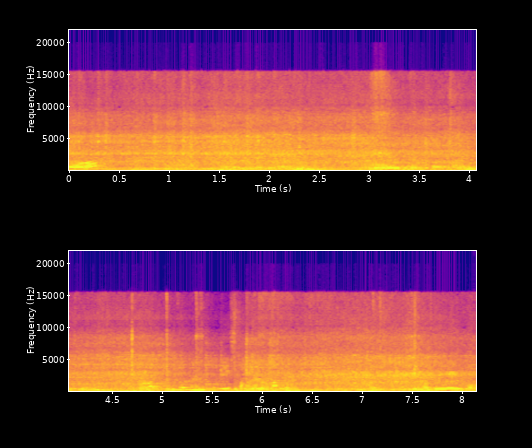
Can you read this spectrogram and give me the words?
Puro? Mag-i-stack na ng kape. Mag-uwi mo.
